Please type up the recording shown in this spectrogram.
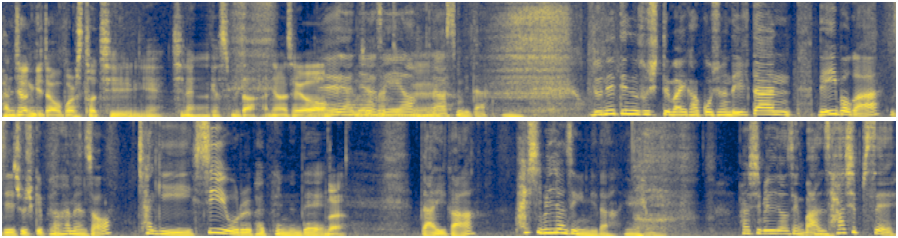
한지연 기자와 벌스터치 예, 진행하겠습니다. 안녕하세요. 네, 안녕하세요. 네. 나왔습니다. 음. 눈에 띄는 소식들 많이 갖고 오셨는데 일단 네이버가 이제 조직 개편하면서 차기 CEO를 발표했는데 네. 나이가 81년생입니다. 예. 81년생 만 40세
